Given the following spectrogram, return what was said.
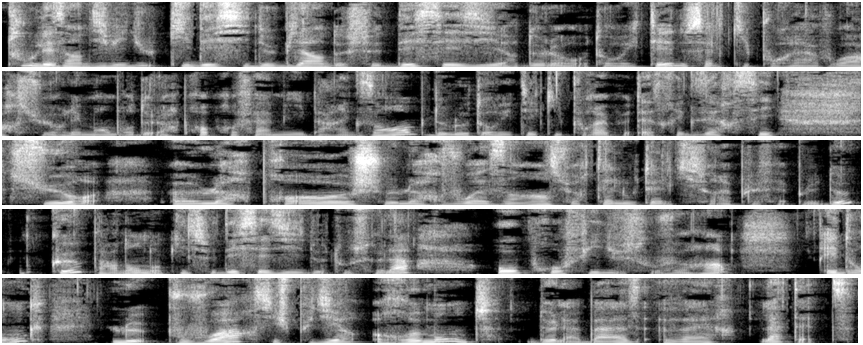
tous les individus qui décident bien de se dessaisir de leur autorité, de celle qu'ils pourraient avoir sur les membres de leur propre famille par exemple, de l'autorité qu'ils pourraient peut-être exercer sur euh, leurs proches, leurs voisins, sur tel ou tel qui serait plus faible d'eux, que, pardon, donc ils se dessaisissent de tout cela au profit du souverain, et donc le pouvoir, si je puis dire, remonte de la base vers la tête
